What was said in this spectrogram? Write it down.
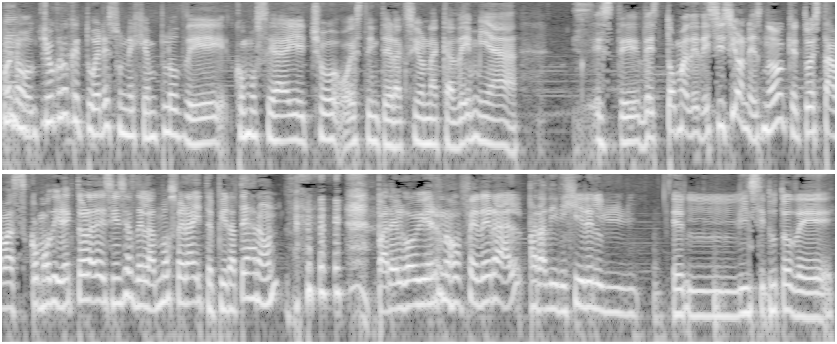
bueno, yo creo que tú eres un ejemplo de cómo se ha hecho esta interacción academia este, de toma de decisiones, ¿no? Que tú estabas como directora de ciencias de la atmósfera y te piratearon para el gobierno federal para dirigir el, instituto de...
